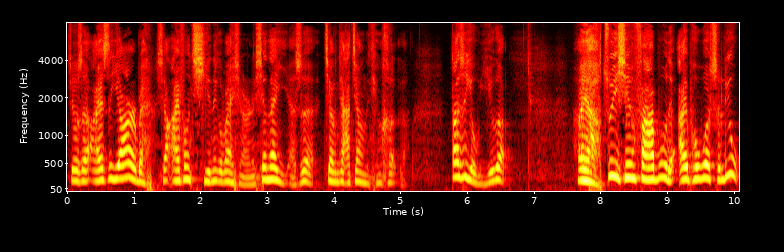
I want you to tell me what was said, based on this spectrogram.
就是 SE 二呗，像 iPhone 七那个外形的，现在也是降价降的挺狠了。但是有一个，哎呀，最新发布的 Apple Watch 六，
